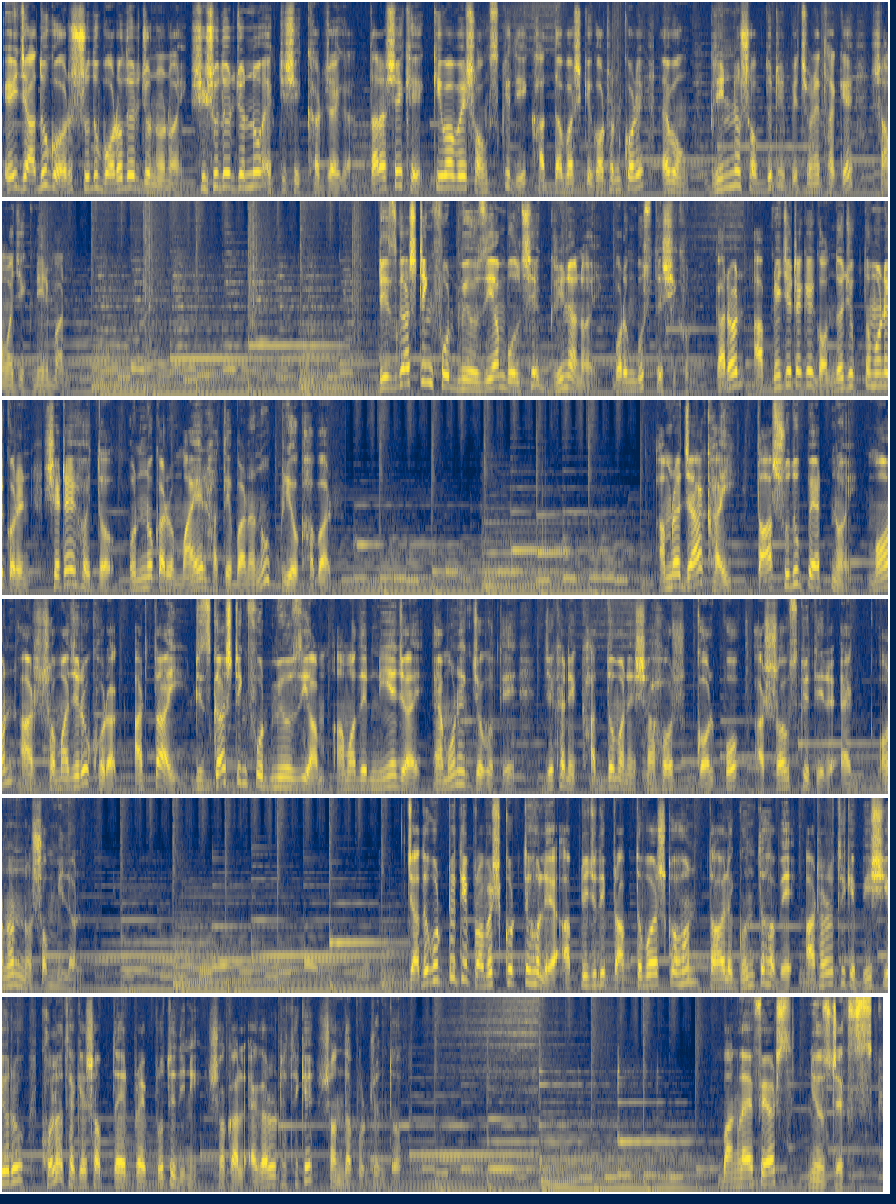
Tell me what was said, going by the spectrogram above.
এই জাদুঘর শুধু বড়দের জন্য নয়, শিশুদের জন্য একটি শিক্ষার জায়গা। তারা শেখে কীভাবে সংস্কৃতি খাদ্যাভাসকে গঠন করে এবং ঘৃণ্য শব্দটির পেছনে থাকে সামাজিক নির্মাণ। ডিসগাস্টিং ফুড মিউজিয়াম বলছে ঘৃণা নয়, বরং বুঝতে শিখুন। কারণ আপনি যেটাকে গন্ধযুক্ত মনে করেন, সেটাই হয়তো অন্য কারও মায়ের হাতে বানানো প্রিয় খাবার। আমরা যা খাই, তা শুধু পেট নয়, মন আর সমাজেরও খোরাক। আর তাই ডিসগাস্টিং ফুড মিউজিয়াম আমাদের নিয়ে যায় এমন এক জগতে, যেখানে খাদ্য মানে সাহস, গল্প আর সংস্কৃতির এক অনন্য সম্মিলন। জাদুঘরটিতে প্রবেশ করতে হলে আপনি যদি প্রাপ্তবয়স্ক হন, তাহলে গুনতে হবে আঠারো থেকে বিশ ইউরো, খোলা থাকে সপ্তাহের প্রায় প্রতিদিনই, সকাল এগারোটা থেকে সন্ধ্যা পর্যন্ত। Bangla affairs news desk.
